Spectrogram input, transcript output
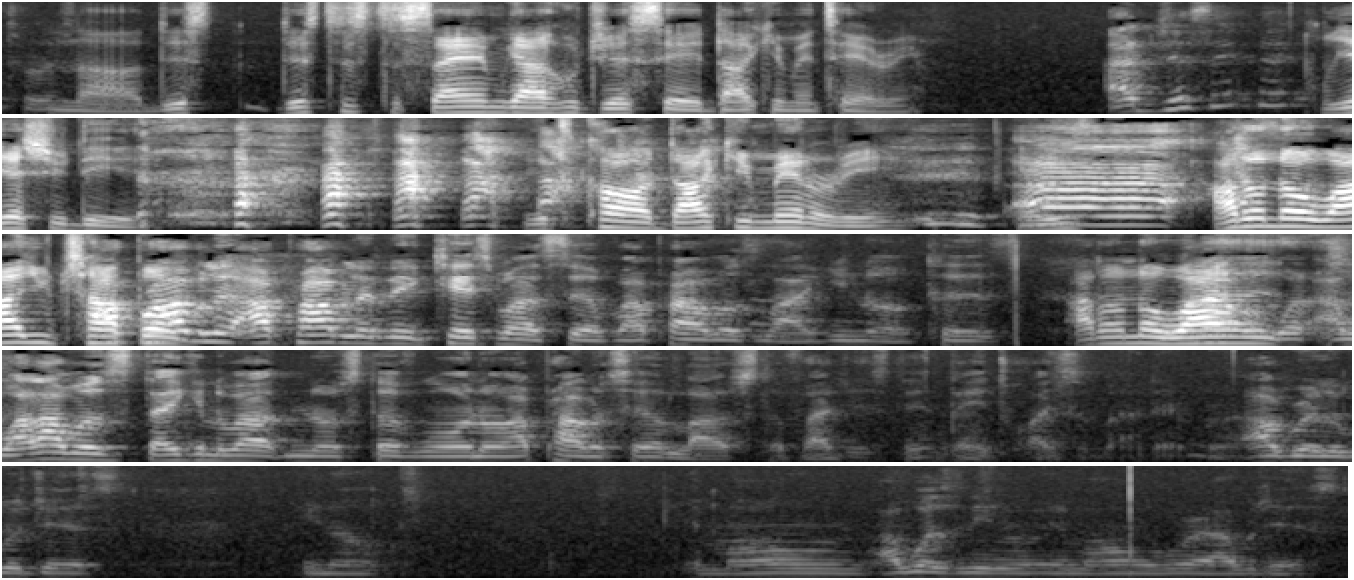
Interesting. Nah, this this is the same guy who just said documentary. I just said that. Yes, you did. it's called documentary. Uh, I don't know why you chop I probably, up. I probably didn't catch myself. I probably was like, you know, because I don't know why. While I, while I, was thinking about you know stuff going on, I probably said a lot of stuff. I just didn't think twice about that, bro. I really was just, you know, in my own. I wasn't even in my own world. I was just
